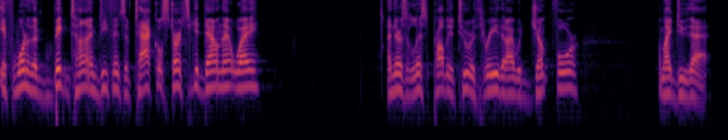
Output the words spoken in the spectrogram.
if one of the big time defensive tackles starts to get down that way, and there's a list probably of two or three that I would jump for, I might do that.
